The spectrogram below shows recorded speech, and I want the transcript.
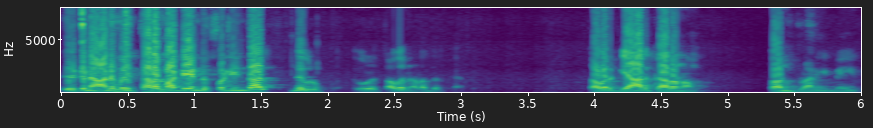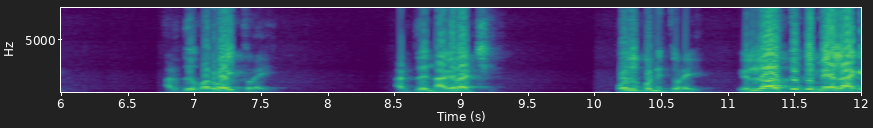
இதற்கு நான் அனுமதி தர மாட்டேன் என்று சொல்லியிருந்தால் இந்த ஒரு ஒரு தவறு நடந்திருக்காரு தவறுக்கு யார் காரணம்? டவுன் பிளானிங் மெயின் அடுத்தது வருவாய்த்துறை. அடுத்தது நகராட்சி. பொதுப்பணித்துறை. எல்லாத்துக்கும் மேலாக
